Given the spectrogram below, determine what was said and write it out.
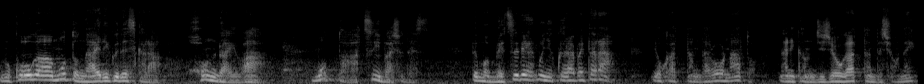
向こう側はもっと内陸ですから本来はもっと暑い場所です。でもベツレヘムに比べたら良かったんだろうなと。何かの事情があったんでしょうね。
